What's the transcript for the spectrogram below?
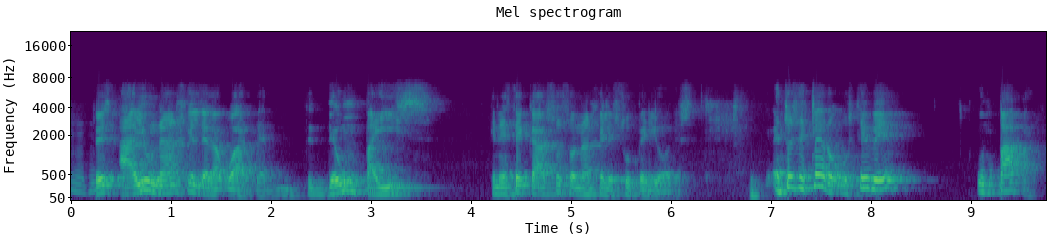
Entonces, hay un ángel de la guardia de, un país, en este caso son ángeles superiores. Entonces, claro, usted ve un papa.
